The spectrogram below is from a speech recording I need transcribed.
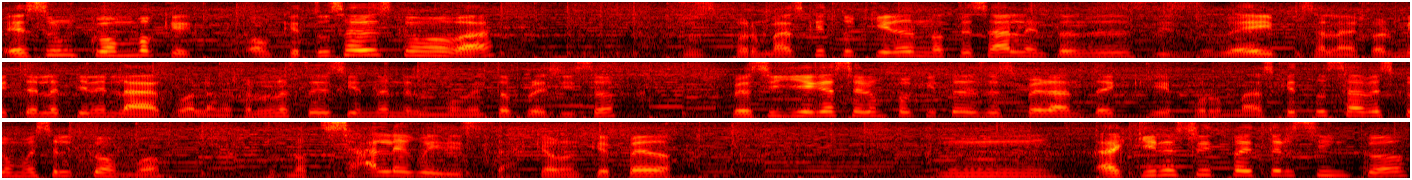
Es un combo que, aunque tú sabes cómo va, pues por más que tú quieras no te sale. Entonces dices, güey, pues a lo mejor mi tele tiene lag o a lo mejor no lo estoy diciendo en el momento preciso. Pero sí llega a ser un poquito desesperante que por más que tú sabes cómo es el combo, pues no te sale, güey. Dices, ah, cabrón, qué pedo. Mm, aquí en Street Fighter 5,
